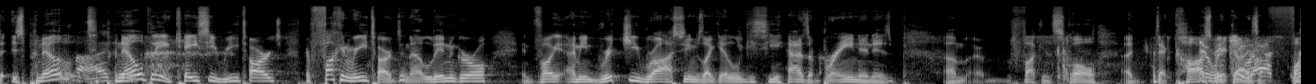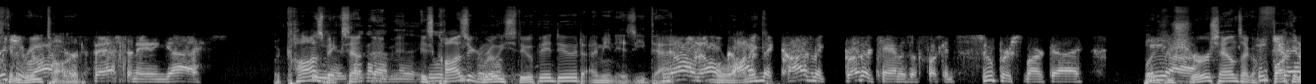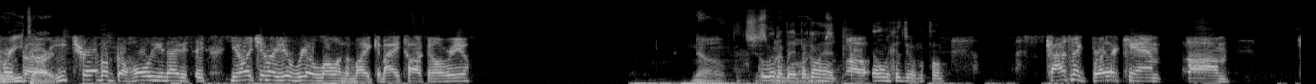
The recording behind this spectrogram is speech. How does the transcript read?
is Penel- No, I. Penelope and Casey retards? They're fucking retards. And that Lynn girl and I mean Richie Ross seems like at least he has a brain in his um uh, fucking skull. Uh, that Dude, Cosmic Richie guy's a fucking Richie Ross retard. a fascinating guy. But Cosmic, is, sa- I gotta admit, is Cosmic really on- stupid, dude? I mean, is he that No, no, moronic? Cosmic Cosmic Brother Cam is a fucking super smart guy. but he, he, uh, sure sounds like a fucking traveled the- retard. he traveled the whole United States. You know what, Jimmer? You're real low on the mic. Am I talking over you? no, it's just a little my bit, but go ahead. Oh. Only because you're on the phone. Cosmic Brother Cam, um,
